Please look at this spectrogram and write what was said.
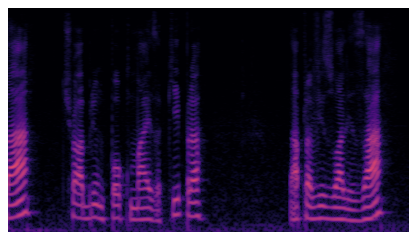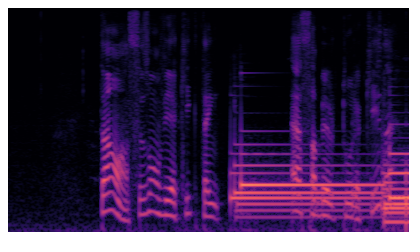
tá? Deixa eu abrir um pouco mais aqui para dar para visualizar. Então, ó, vocês vão ver aqui que tem essa abertura aqui, né?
